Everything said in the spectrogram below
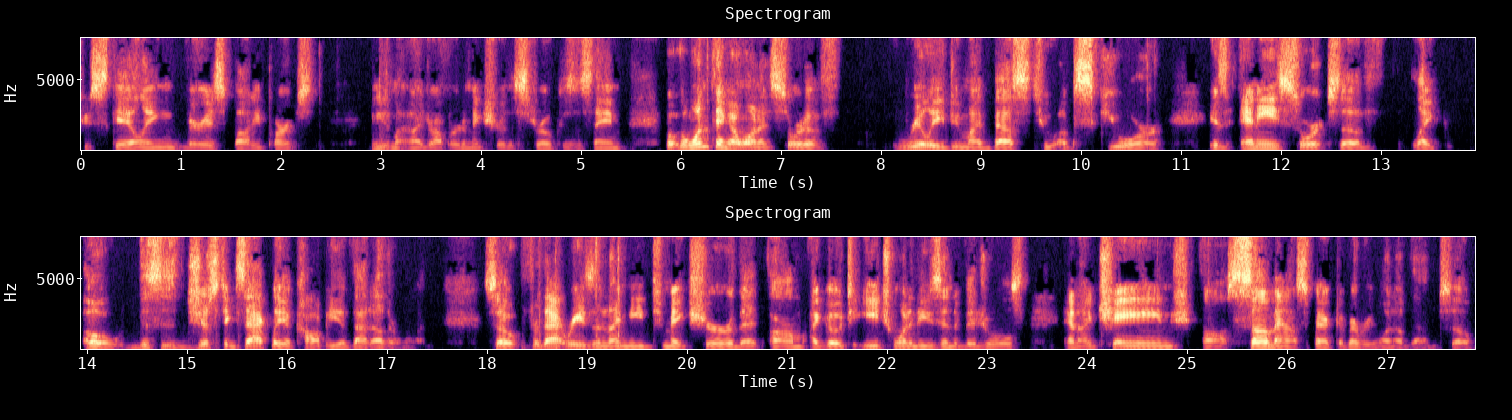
to scaling various body parts I use my eyedropper to make sure the stroke is the same. But the one thing I want to sort of really do my best to obscure is any sorts of like, oh, this is just exactly a copy of that other one. So for that reason, I need to make sure that um, I go to each one of these individuals and I change uh, some aspect of every one of them. So,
